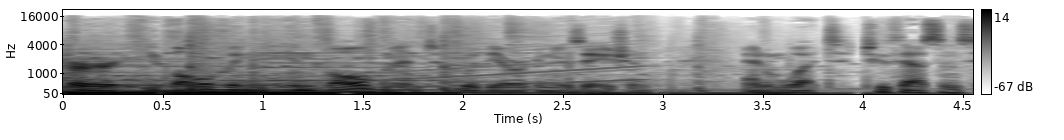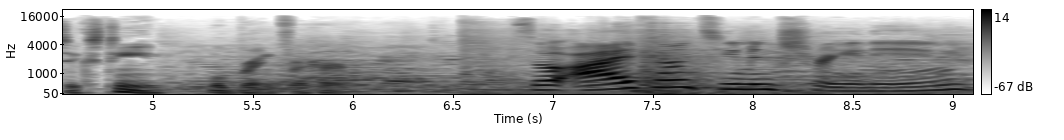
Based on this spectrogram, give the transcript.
her evolving involvement with the organization, and what 2016 will bring for her. So I found team in training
